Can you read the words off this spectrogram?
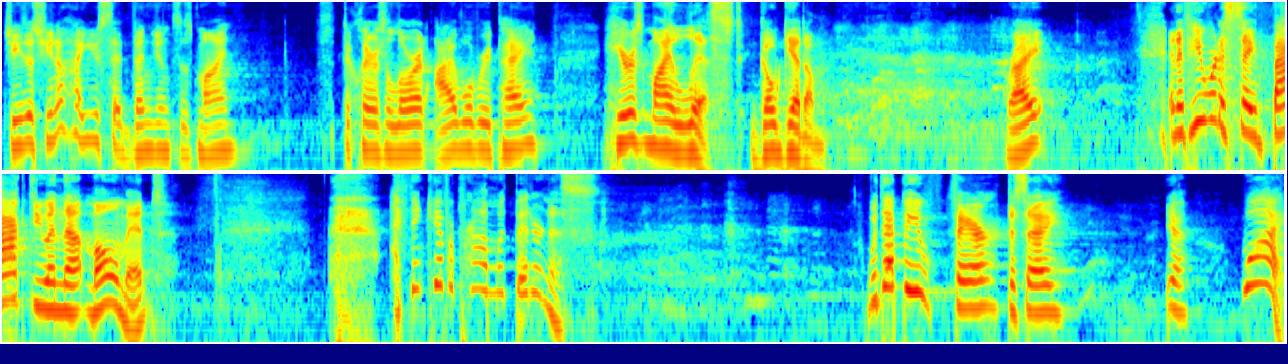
Jesus, you know how you said, Vengeance is mine? Declares the Lord, I will repay. Here's my list. Go get them. right? And if he were to say back to you in that moment, I think you have a problem with bitterness. Would that be fair to say? Yeah. Why?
